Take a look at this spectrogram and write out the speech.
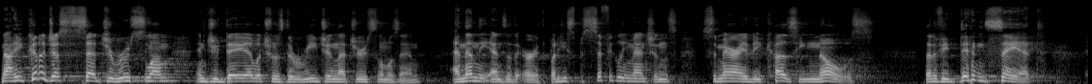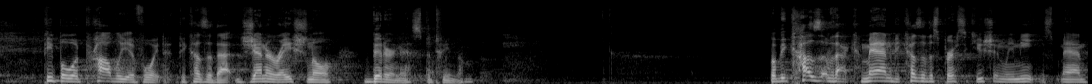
Now, he could have just said Jerusalem and Judea, which was the region that Jerusalem was in, and then the ends of the earth, but he specifically mentions Samaria because he knows that if he didn't say it, people would probably avoid it because of that generational bitterness between them. But because of that command, because of this persecution, we meet this man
